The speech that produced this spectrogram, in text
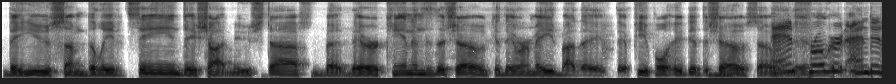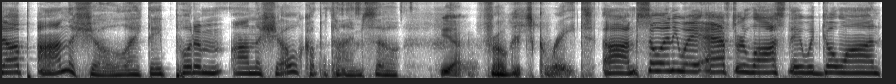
they used some deleted scenes. They shot new stuff, but they're canon to the show because they were made by the the people who did the show. So And Frogurt ended up on the show. Like they put him on the show a couple times. So yeah, Frogurt's great. Um, so anyway, after Lost, they would go on.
